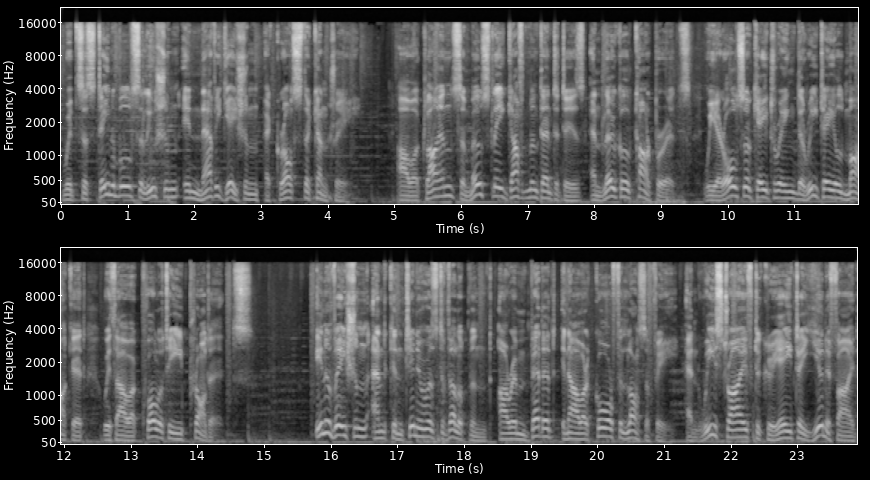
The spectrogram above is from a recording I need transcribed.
with sustainable solution in navigation across the country. Our clients are mostly government entities and local corporates. We are also catering the retail market with our quality products. Innovation and continuous development are embedded in our core philosophy and we strive to create a unified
